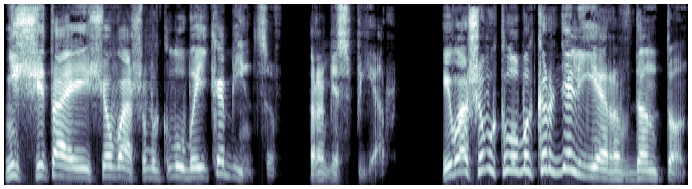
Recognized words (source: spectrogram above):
не считая еще вашего клуба и кабинцев, Робеспьер, и вашего клуба кордильеров, Дантон.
